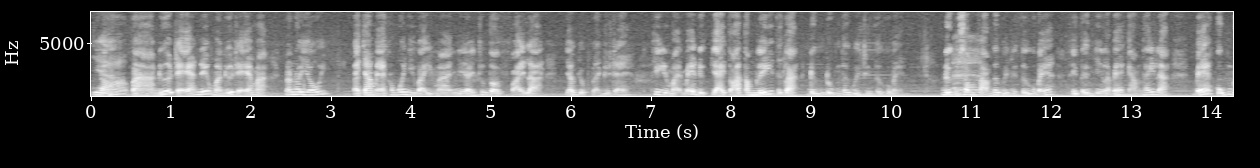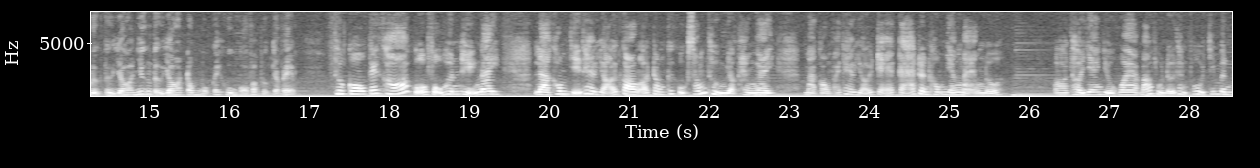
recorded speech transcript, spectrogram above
Dạ. Đó và đứa trẻ nếu mà đứa trẻ mà nó nói dối là cha mẹ không có như vậy mà như vậy chúng tôi phải là giáo dục lại đứa trẻ. Khi mà bé được giải tỏa tâm lý tức là đừng đụng tới quyền riêng tư của bé đừng À. xâm phạm tới quyền riêng tư của bé thì tự nhiên là bé cảm thấy là bé cũng được tự do nhưng tự do trong một cái khuôn khổ pháp luật cho phép Thưa cô, cái khó của phụ huynh hiện nay là không chỉ theo dõi con ở trong cái cuộc sống thường nhật hàng ngày mà còn phải theo dõi trẻ cả trên không gian mạng nữa. à, thời gian vừa qua, báo Phụ nữ Thành phố Hồ Chí Minh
